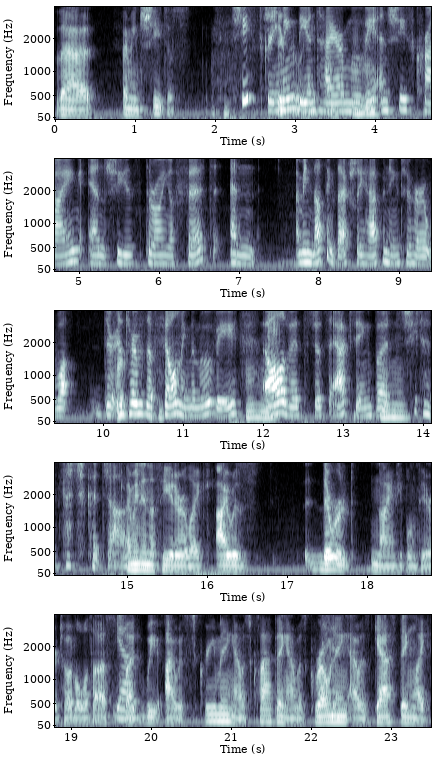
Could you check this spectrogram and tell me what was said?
That, I mean, she just. She's screaming really the entire one. movie mm-hmm. and she's crying and she's throwing a fit. And I mean, nothing's actually happening to her dur- in terms of filming the movie. All of it's just acting, but she did such a good job. I mean, in the theater, like, I was. There were nine people in theater total with us, Yeah. but we I was screaming, I was clapping, I was groaning. I was gasping, like,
